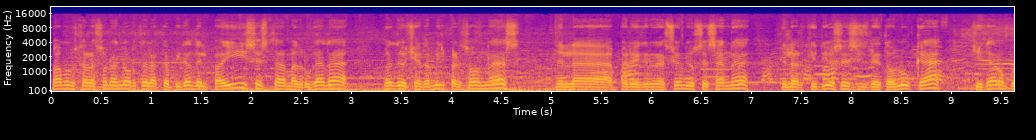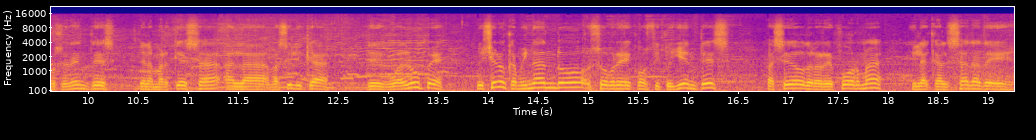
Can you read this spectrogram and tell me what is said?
Vámonos a la zona norte de la capital del país. Esta madrugada, más de 80 mil personas de la peregrinación diocesana de la Arquidiócesis de Toluca llegaron procedentes de la Marquesa a la Basílica de Guadalupe. Lo hicieron caminando sobre constituyentes, Paseo de la Reforma y la Calzada de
